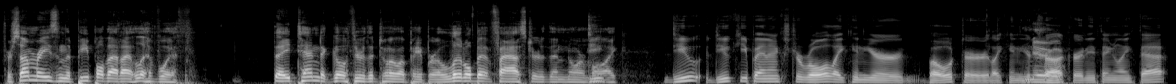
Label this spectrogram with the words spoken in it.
For some reason, the people that I live with, they tend to go through the toilet paper a little bit faster than normal. Do you- like, Do you do you keep an extra roll like in your boat or like in your No. truck or anything like that?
